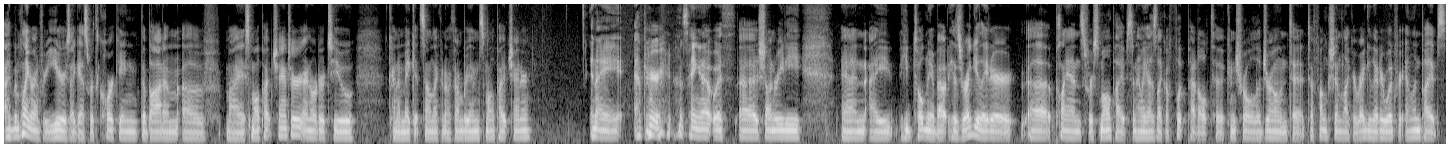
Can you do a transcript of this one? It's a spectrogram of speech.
I've been playing around for years, I guess, with corking the bottom of my small pipe chanter in order to kind of make it sound like a Northumbrian small pipe chanter. And I, after I was hanging out with uh, Sean Reedy, and I he told me about his regulator uh, plans for small pipes and how he has like a foot pedal to control a drone to to function like a regulator would for uilleann pipes.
